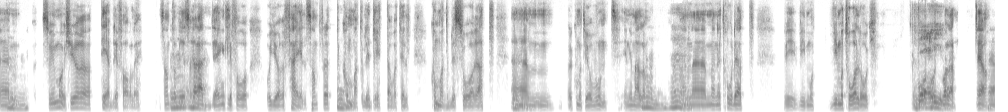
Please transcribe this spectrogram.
Um, mm. Så vi må jo ikke gjøre at det blir farlig. Sant? At vi er så redde redd egentlig for å, å gjøre feil. Sant? For det mm. kommer til å bli dritt av og til. Kommer til å bli såret. Um, og det kommer til å gjøre vondt innimellom. Mm, mm. Men, uh, men, jeg tror det at vi, vi, må, vi må, tåle òg. Det er livet. Ja. ja.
